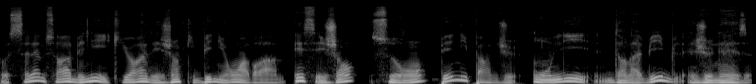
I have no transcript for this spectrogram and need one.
wassalam, sera béni et qu'il y aura des gens qui béniront Abraham. Et ces gens seront bénis par Dieu. On lit dans la Bible, Genèse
